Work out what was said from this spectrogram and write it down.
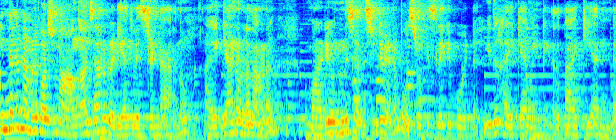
ഇന്നലെ നമ്മൾ കുറച്ച് മാങ്ങാച്ചാർ റെഡിയാക്കി വെച്ചിട്ടുണ്ടായിരുന്നു. അയക്കാനുള്ളതാണ്. മഴയൊന്ന് ശമിച്ചിട്ട് വേണം പോസ്റ്റ് ഓഫീസിലേക്ക് പോയിട്ട് ഇത് അയക്കാൻ വേണ്ടി. അത് പാക്ക് ചെയ്യാനുണ്ട്.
